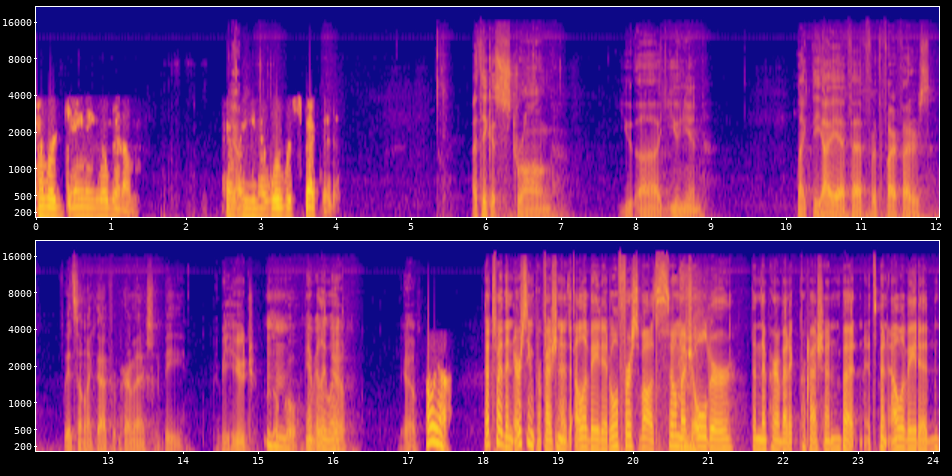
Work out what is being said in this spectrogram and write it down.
and we're gaining momentum, and, Yeah. you know, we're respected. I think a strong uh, union, like the IFF for the firefighters, if we had something like that for paramedics, would be It'd be huge. so Mhm. cool. It really would. Yeah. Yeah. Oh yeah, That's why the nursing profession is elevated. Well, first of all, it's so much older than the paramedic profession, but it's been elevated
